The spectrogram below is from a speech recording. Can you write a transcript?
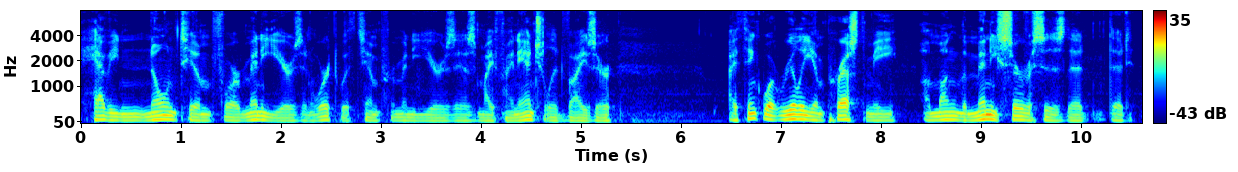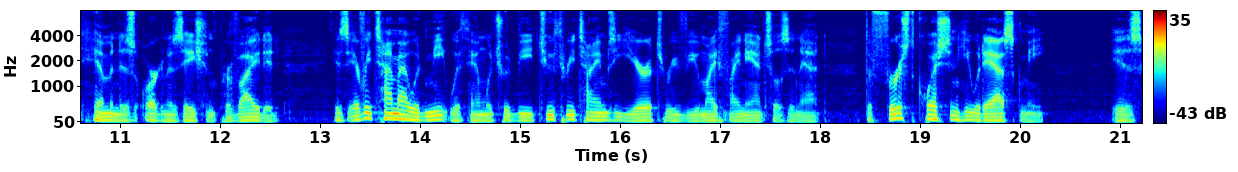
having known Tim for many years and worked with Tim for many years as my financial advisor, I think what really impressed me among the many services that, that him and his organization provided is every time I would meet with him, which would be two, three times a year to review my financials and that, the first question he would ask me is,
